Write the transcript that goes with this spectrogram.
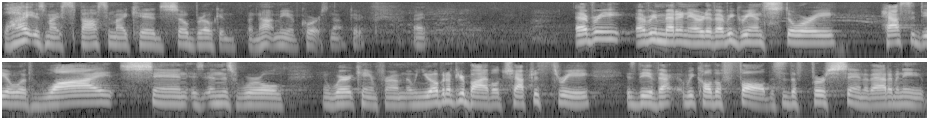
Why is my spouse and my kids so broken? But not me, of course. No, I'm kidding. Right? Every, every meta narrative, every grand story has to deal with why sin is in this world and where it came from. And when you open up your Bible, chapter 3 is the event we call the fall. This is the first sin of Adam and Eve.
